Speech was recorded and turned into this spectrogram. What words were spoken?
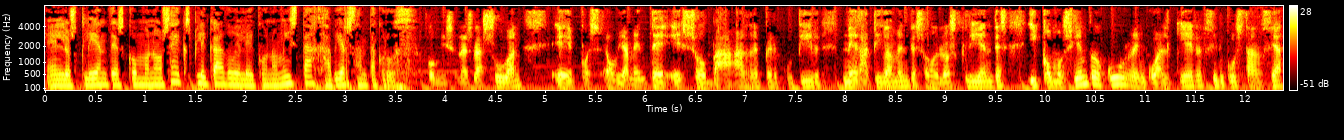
en los clientes, como nos ha explicado el economista Javier Santa Cruz. Comisiones las suban, eh, pues obviamente eso va a repercutir negativamente sobre los clientes y como siempre ocurre en cualquier circunstancia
